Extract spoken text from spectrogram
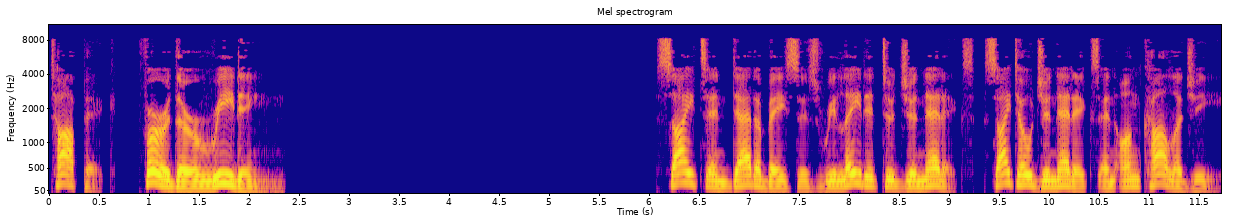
Topic. Further reading Sites and databases related to genetics, cytogenetics and oncology,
